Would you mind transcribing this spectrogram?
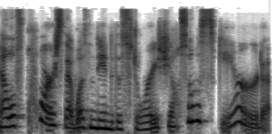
Now, of course, that wasn't the end of the story. She also was scared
